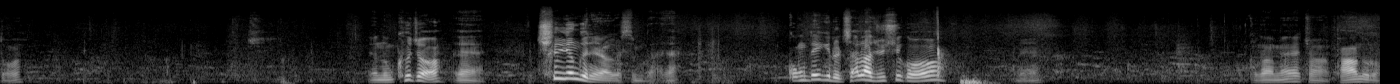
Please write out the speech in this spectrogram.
또. 예, 너무 크죠? 예. 7년근이라고 했습니다. 예. 꽁대기를 잘라 주시고 네. 그 다음에 자 반으로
